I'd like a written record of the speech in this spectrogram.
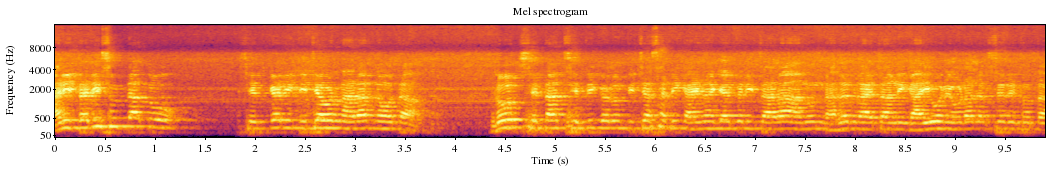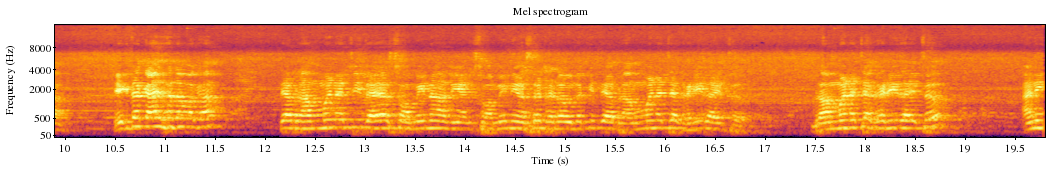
आणि तरी सुद्धा तो शेतकरी तिच्यावर नाराज नव्हता. रोज शेतात शेती करून तिच्यासाठी काही ना काहीतरी चारा आणून घालत राहायचा आणि गायीवर एवढा लक्ष देत होता. एकदा काय झालं बघा? त्या ब्राह्मणाची दया स्वामींना आली आणि स्वामींनी असं ठरवलं की त्या ब्राह्मणाच्या घरी जायचं. ब्राह्मणाच्या घरी जायचं. आणि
